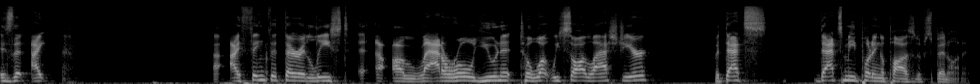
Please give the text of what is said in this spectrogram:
is that I I think that they're at least a, a lateral unit to what we saw last year, but that's that's me putting a positive spin on it.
